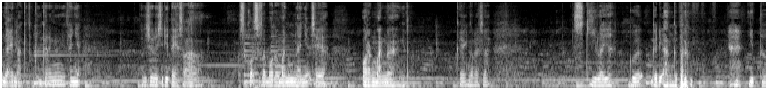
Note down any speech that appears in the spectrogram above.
nggak enak itu kan kadang tanya tadi saya udah cerita ya soal kok sesama orang Bandung nanya saya orang mana? gitu. Kayak ngerasa gila ya gue gak dianggap. Gitu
